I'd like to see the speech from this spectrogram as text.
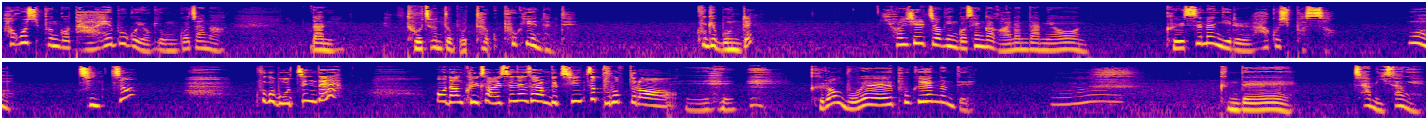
하고 싶은 거 다 해보고 여기 온 거잖아. 난 도전도 못하고 포기했는데. 그게 뭔데? 현실적인 거 생각 안 한다면 글 쓰는 일을 하고 싶었어. 와, 진짜? 그거 멋진데? 어, 난 글 잘 쓰는 사람들 진짜 부럽더라. 에 그럼 뭐해. 포기했는데. 근데 참 이상해.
